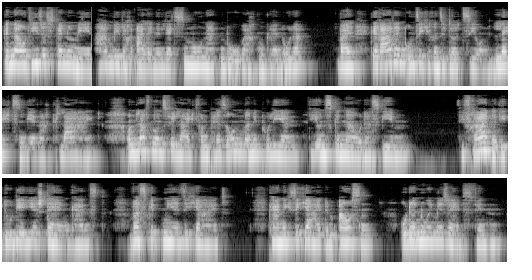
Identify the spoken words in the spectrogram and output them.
Genau dieses Phänomen haben wir doch alle in den letzten Monaten beobachten können, oder? Weil gerade in unsicheren Situationen lechzen wir nach Klarheit und lassen uns vielleicht von Personen manipulieren, die uns genau das geben. Die Frage, die du dir hier stellen kannst, was gibt mir Sicherheit? Kann ich Sicherheit im Außen oder nur in mir selbst finden?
